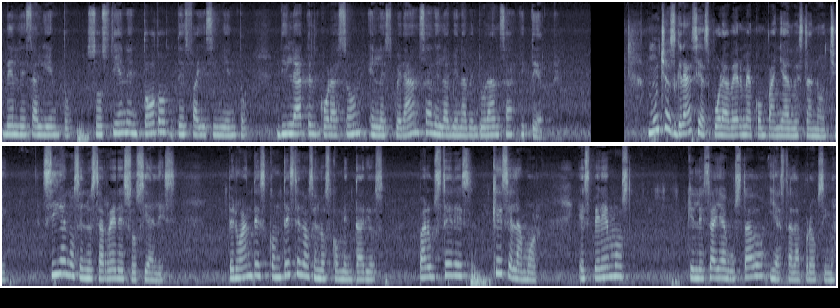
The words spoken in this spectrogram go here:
del desaliento, sostiene en todo desfallecimiento, dilata el corazón en la esperanza de la bienaventuranza eterna. Muchas gracias por haberme acompañado esta noche. Síganos en nuestras redes sociales. Pero antes contéstenos en los comentarios. Para ustedes, ¿qué es el amor? Esperemos que les haya gustado y hasta la próxima.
